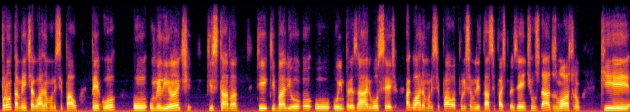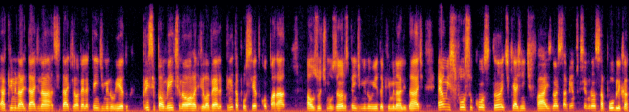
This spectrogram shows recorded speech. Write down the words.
prontamente a Guarda Municipal pegou um, um meliante que estava. Que, que baleou o, o empresário, ou seja, a Guarda Municipal, a Polícia Militar se faz presente, os dados mostram que a criminalidade na cidade de Vila Velha tem diminuído, principalmente na Orla de Vila Velha, 30% comparado aos últimos anos, tem diminuído a criminalidade. É um esforço constante que a gente faz. Nós sabemos que segurança pública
